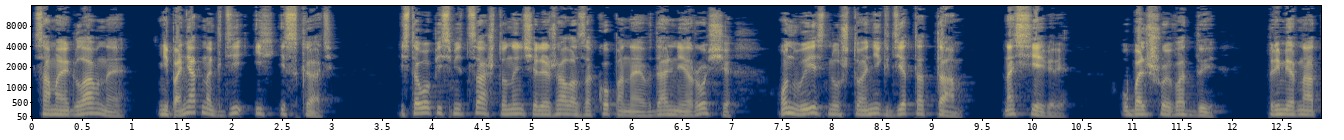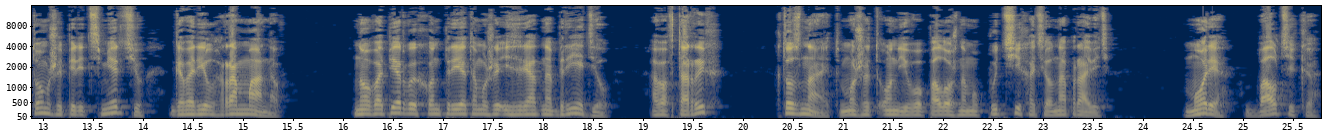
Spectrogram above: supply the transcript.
Самое главное, непонятно где их искать. Из того письмеца, что нынче лежало закопанное в дальней роще, он выяснил, что они где-то там, на севере, у большой воды. Примерно о том же перед смертью говорил Романов. Но, во-первых, он при этом уже изрядно бредил, а во-вторых, кто знает, может, он его по ложному пути хотел направить. Море, Балтика,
